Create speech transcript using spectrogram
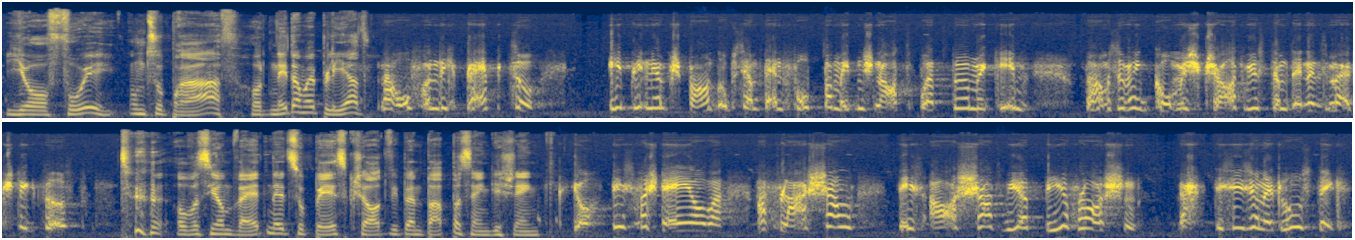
Ja, voll. Und so brav. Hat nicht einmal blärt. Na, hoffentlich bleibt so. Ich bin ja gespannt, ob sie ihm dein Foto mit dem Schnauzbart mal geben. Da haben sie ein wenig komisch geschaut, wie du ihm den ins Maul gesteckt hast. Aber sie haben weit nicht so best geschaut wie beim Papa sein Geschenk. Ja, das verstehe ich aber. Ein Flascherl, das ausschaut wie eine Bierflaschen. Das ist ja nicht lustig.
